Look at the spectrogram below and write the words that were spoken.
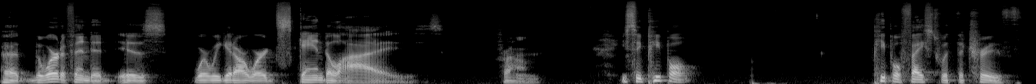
uh, the word offended is where we get our word scandalize from. You see, people, people faced with the truth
